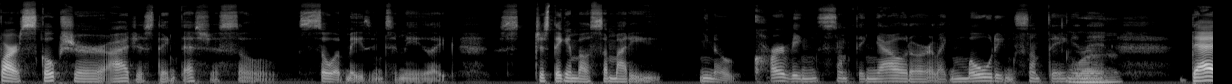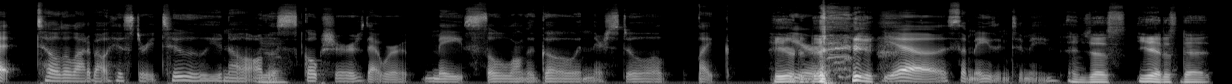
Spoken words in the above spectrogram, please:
far as sculpture, I just think that's just so so amazing to me. Like just thinking about somebody, you know, carving something out or like molding something, and then that tells a lot about history too. You know, all Yeah. the sculptures that were made so long ago, and they're still like, Here Here. today, yeah, it's amazing to me. and just yeah, just that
